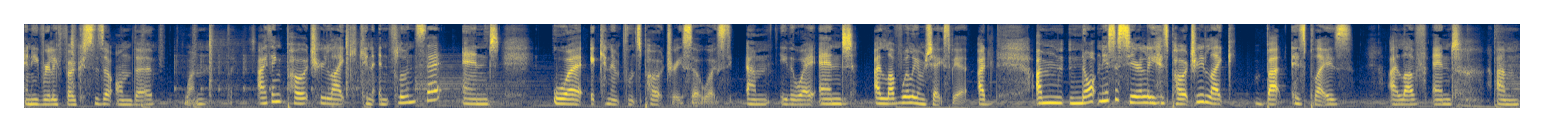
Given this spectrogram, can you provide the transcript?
and he really focuses it on the one. I think poetry like can influence that and or it can influence poetry, so it works um, either way. And I love William Shakespeare. i I'm not necessarily his poetry, like, but his plays I love, and um,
